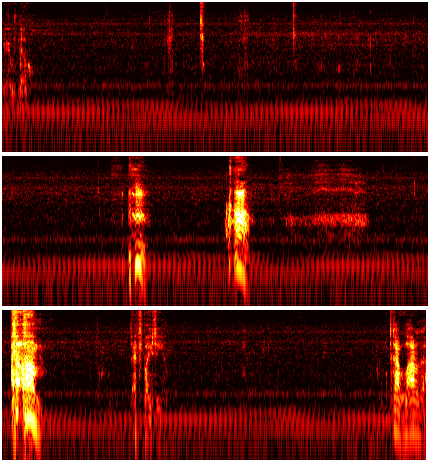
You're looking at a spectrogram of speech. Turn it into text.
There we go. Um. That's spicy. It's got a lot of the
